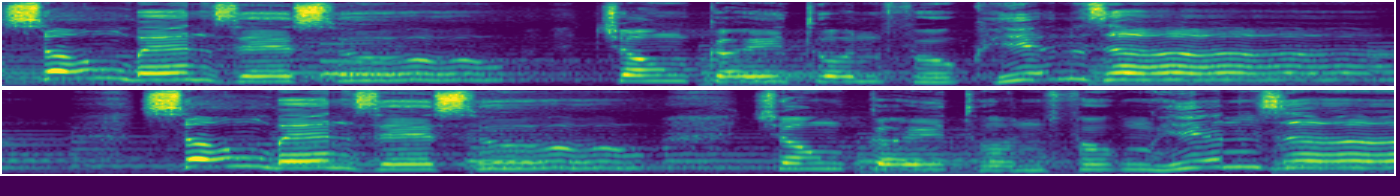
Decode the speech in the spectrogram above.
sống bên Giêsu trong cậy thuận phục hiện giờ. Sống bên Giêsu trong cậy thuận phục hiện giờ.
